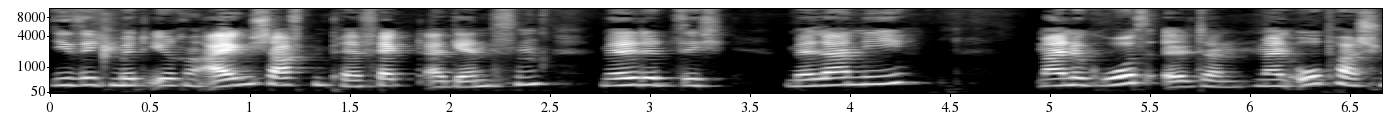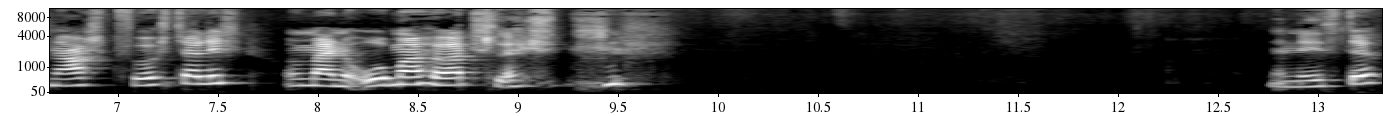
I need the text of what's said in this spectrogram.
die sich mit ihren Eigenschaften perfekt ergänzen? Meldet sich Melanie. Meine Großeltern. Mein Opa schnarcht fürchterlich und meine Oma hört schlecht. Der nächste.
